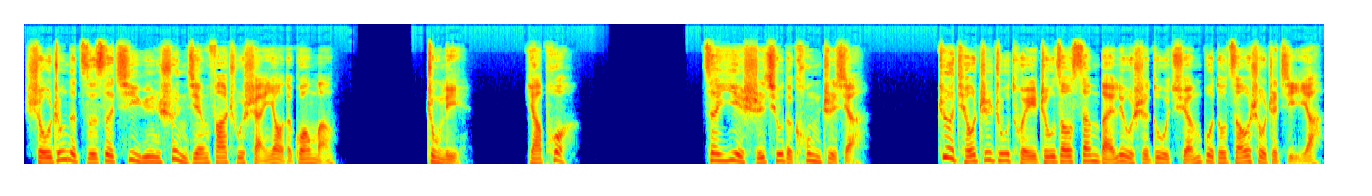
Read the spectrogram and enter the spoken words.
手中的紫色气运瞬间发出闪耀的光芒。重力，压迫，在叶时秋的控制下，这条蜘蛛腿周遭三百六十度全部都遭受着挤压，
